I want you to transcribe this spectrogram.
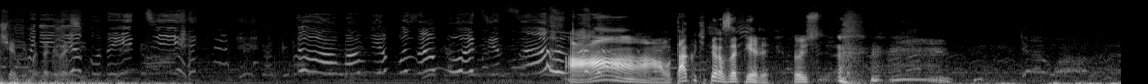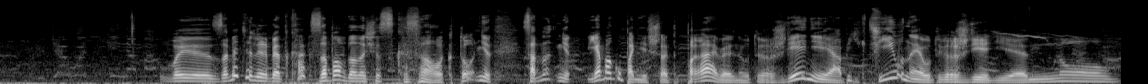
чем им это грозит. Куда идти? Кто обо мне позаботится? А, вот так вот теперь запели. То есть... Вы заметили, ребят, как забавно она сейчас сказала? Кто? Нет, с одной... Нет, я могу понять, что это правильное утверждение, объективное утверждение, но...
